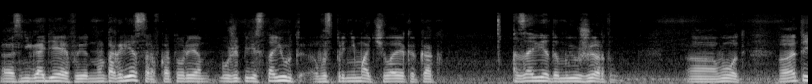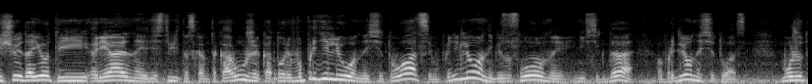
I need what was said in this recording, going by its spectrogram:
э, негодяев и ну, агрессоров, которые уже перестают воспринимать человека как заведомую жертву. Э, вот. Это еще и дает и реальное, действительно, скажем так, оружие, которое в определенной ситуации, в определенной, безусловно, не всегда, в определенной ситуации, может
